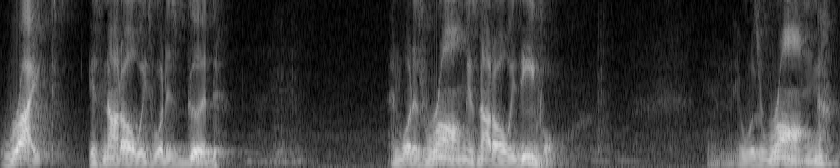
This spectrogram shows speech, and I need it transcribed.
right is not always what is good, and what is wrong is not always evil. It was wrong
